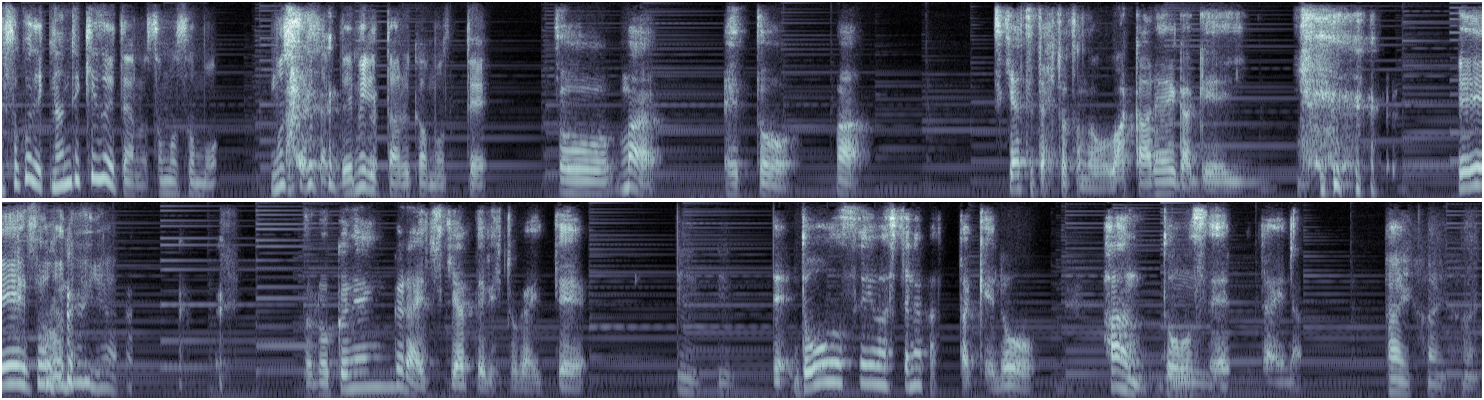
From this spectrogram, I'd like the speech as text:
そこでなんで気づいたの？そもそも。もしかしたらデメリットあるかもって。そうまあえっとまあ付き合ってた人との別れが原因。ええー、そうなんや。6年ぐらい付き合ってる人がいて、うんうん、で同棲はしてなかったけど反同棲みたいな、うん、はいはいはい、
